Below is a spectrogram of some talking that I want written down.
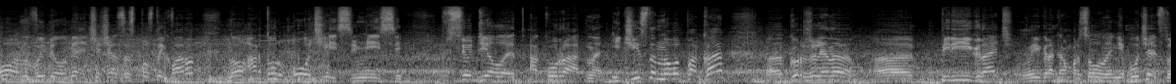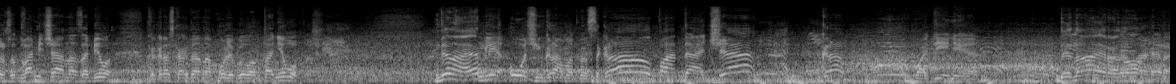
Он выбил мяч сейчас из пустых ворот. Но Артур очень с Месси. Все делает аккуратно и чисто. Но вот пока э, Горжелена э, переиграть игрокам Барселоны не получается. Потому что два мяча она забила как раз когда на поле был Антони Лопеш. Денайер. Англия очень грамотно сыграл. Подача. Грам... Падение. Денайра, но Денайра.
